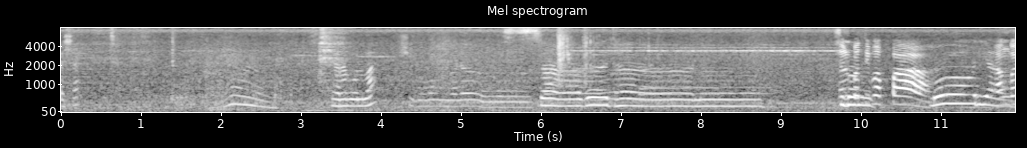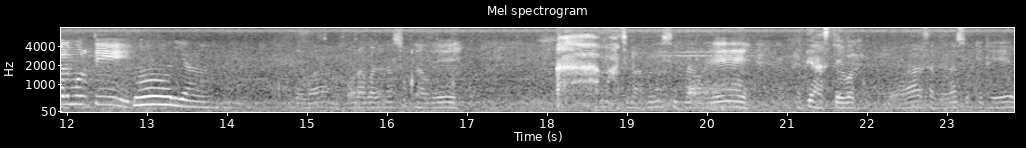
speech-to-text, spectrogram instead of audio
कशा. त्यांना बोलवा? शुभमंगल सावधान. गणपती बाप्पा. मोर्या. मंगल मूर्ती मोर्या. देवा पोरा बाळांना सुख लावले. माझ्या बाबूला सुख लावले. किती हसते बघ. देवा सगळ्यांना सुखी ठेव.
